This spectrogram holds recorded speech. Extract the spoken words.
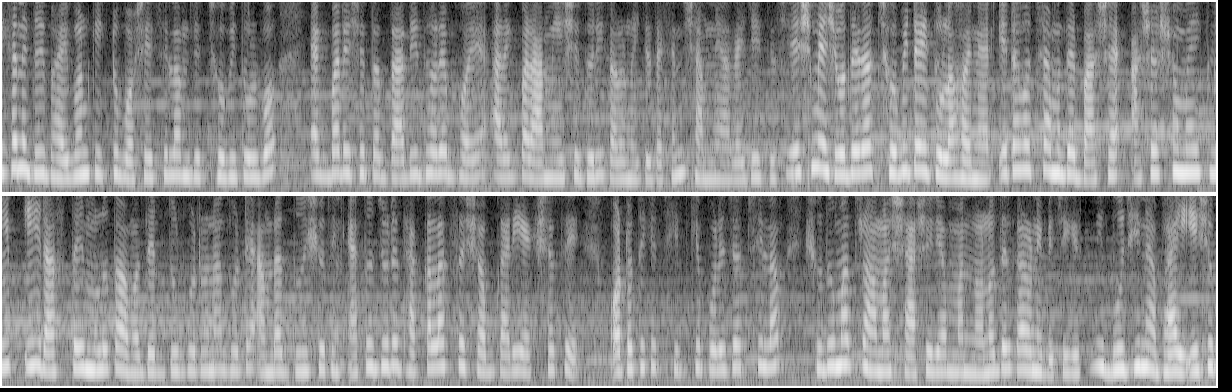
এখানে দুই ভাই বোনকে একটু বসাইছিলাম যে ছবি তুলবো। একবার এসে তার দাদি ধরে ভয়ে, আরেকবার আমি এসে ধরি, কারণ ওই যে দেখেন সামনে আগাই যেতেছে শেষমেশ ওদের আর ছবিটাই তোলা হয় না। আর এটা হচ্ছে আমাদের বাসায় আসার সময় ক্লিপ এই রাস্তায় মূলত আমাদের দুর্ঘটনা ঘটে। আমরা দুইশো তিন, এত জোরে ধাক্কা লাগছে, সব গাড়ি একসাথে অটো থেকে ছিটকে পড়ে যাচ্ছিলাম। শুধুমাত্র আমার শাশুড়ি, আমার ননদের কারণে বেঁচে গেছে। আমি বুঝি না ভাই এসব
